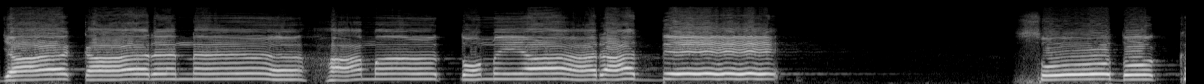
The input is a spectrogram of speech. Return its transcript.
ਜਾ ਕਾਰਨ ਹਮ ਤੁਮ ਆਰਾਧੇ ਸੋ ਦੁਖ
